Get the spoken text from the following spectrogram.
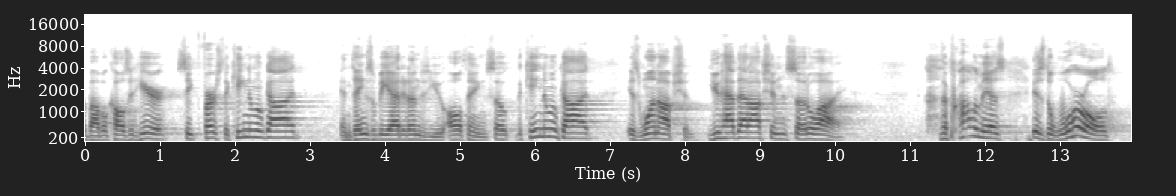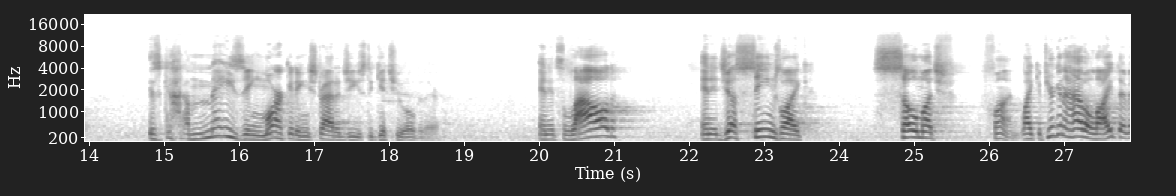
The Bible calls it here seek first the kingdom of God, and things will be added unto you, all things. So the kingdom of God is one option. You have that option, so do I. The problem is, is the world has got amazing marketing strategies to get you over there. And it's loud, and it just seems like so much fun. Like if you're to have a life that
